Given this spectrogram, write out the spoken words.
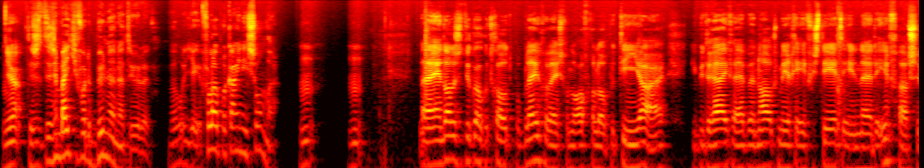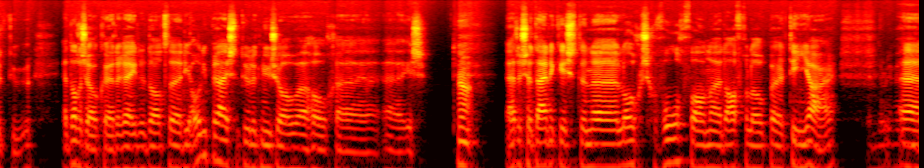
Ja. Dus het is een beetje voor de bühne natuurlijk. Je- Voorlopig kan je niet zonder. Nee, en dat is natuurlijk ook het grote probleem geweest van de afgelopen tien jaar. Die bedrijven hebben nauwelijks meer geïnvesteerd in eh, de infrastructuur. En dat is ook eh, de reden dat eh, die olieprijs natuurlijk nu zo eh, hoog is. Ja. Dus uiteindelijk is het een eh, logisch gevolg van eh, de afgelopen tien jaar. Eh,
